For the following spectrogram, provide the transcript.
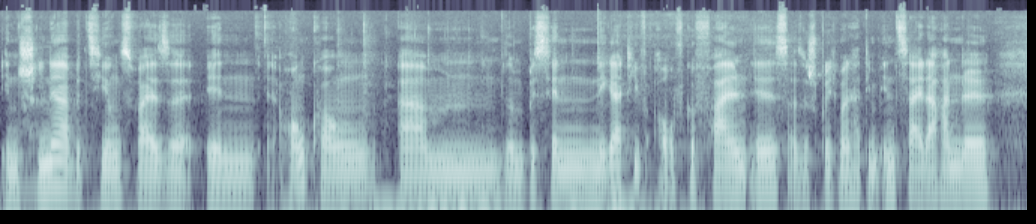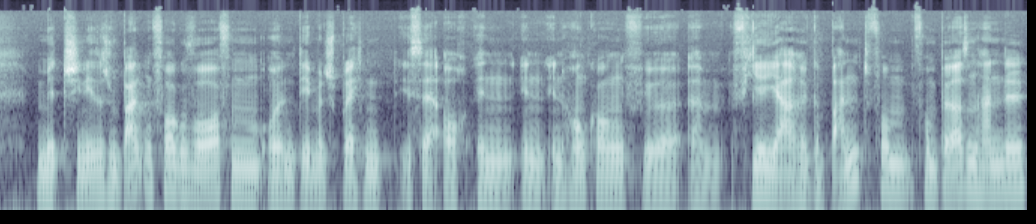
in China bzw. in Hongkong ähm, so ein bisschen negativ aufgefallen ist. Also sprich, man hat ihm Insiderhandel mit chinesischen Banken vorgeworfen und dementsprechend ist er auch in, in, in Hongkong für ähm, vier Jahre gebannt vom, vom Börsenhandel.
